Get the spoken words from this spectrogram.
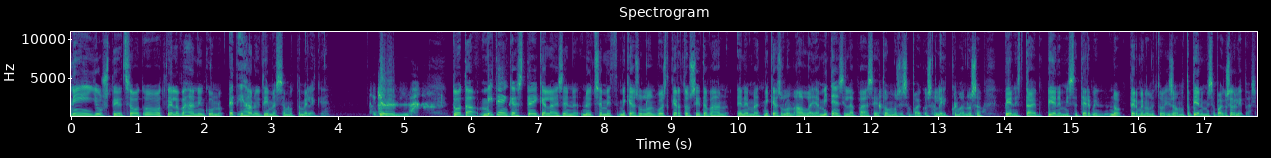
Niin justi, että sä oot, oot vielä vähän niin kuin, et ihan ytimessä, mutta melkein. Kyllä. Tuota, mitenkäs teikäläisen, nyt se mikä sulla on, voisit kertoa siitä vähän enemmän, että mikä sulla on alla ja miten sillä pääsee tuommoisissa paikoissa liikkumaan noissa pienissä, tai pienemmissä, termi, no terminaalit on iso, mutta pienemmissä paikoissa ylipäänsä?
